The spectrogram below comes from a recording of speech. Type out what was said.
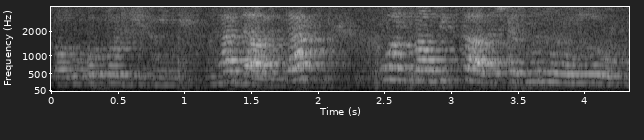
Павукоподібні. Згадали, так? Ось вам підказочка з минулого року.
